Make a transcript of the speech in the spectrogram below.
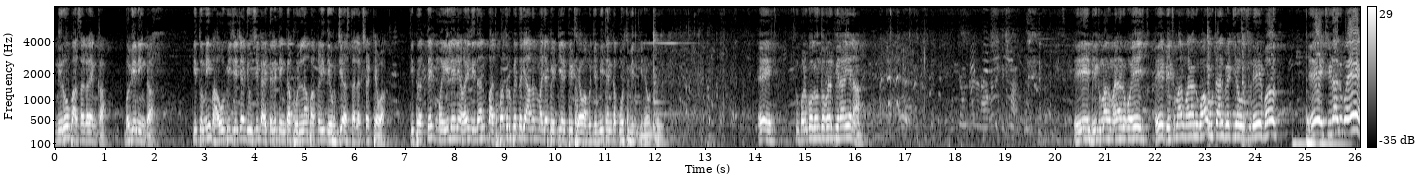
निरोप हा सगळ्यांका भगिनींका की तुम्ही भाऊबीजेच्या दिवशी काहीतरी त्यांका फुलना पाकळी देऊची असता लक्षात ठेवा. ती प्रत्येक महिलेने हय निदान पाच पाच रुपये तरी आणून माझ्या पेटी ती ठेवा म्हणजे मी त्यांना पोचवीन की नेऊन ठेवी ए तू बडको घेऊन तोपर्यंत फिराणी ये ना? ए भीक माग म्हणा नको ए भीक माग म्हणा नको उठाण उठान पेटी वरसून ए बघ. ए चिडा नको ए.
